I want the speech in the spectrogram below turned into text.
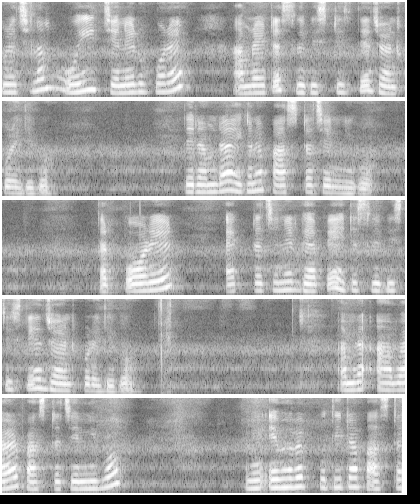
করেছিলাম, ওই চেনের উপরে আমরা এটা স্লিপ স্টিচ দিয়ে জয়েন্ট করে দিব। দেন আমরা এখানে পাঁচটা চেন নিব। তারপরের একটা চেনের গ্যাপে এটা স্লিপ স্টিচ দিয়ে জয়েন্ট করে দিব। আমরা আবার পাঁচটা চেন নিব। এবং এভাবে প্রতিটা পাঁচটা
